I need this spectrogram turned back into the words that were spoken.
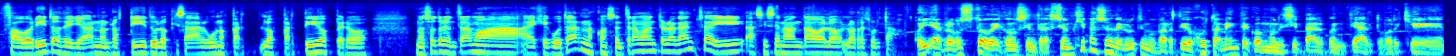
favoritos de llevarnos los títulos, quizás algunos los partidos, pero nosotros entramos a, ejecutar, nos concentramos dentro de la cancha y así se nos han dado los, resultados. Oye, a propósito de concentración, ¿qué pasó en el último partido justamente con Municipal Puente Alto? Porque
